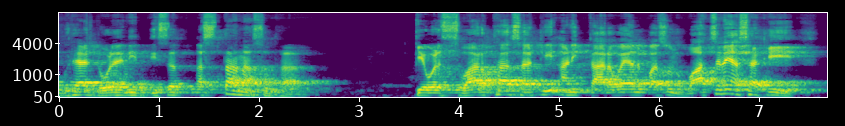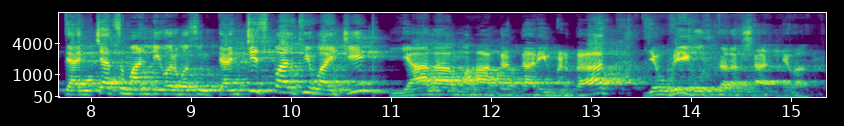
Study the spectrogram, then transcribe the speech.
उघड्या डोळ्यांनी दिसत असताना सुद्धा केवळ स्वार्थासाठी आणि कारवायांपासून वाचण्यासाठी त्यांच्याच मांडीवर बसून त्यांचीच पालखी व्हायची याला महागद्दारी म्हणतात. de ouvir os pela charquela.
